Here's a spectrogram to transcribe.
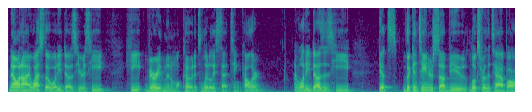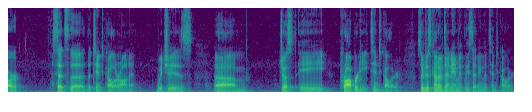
Now in iOS, though, what he does here is he, he very minimal code. It's literally set tint color. And what he does is he gets the container subview, looks for the tab bar, sets the, the tint color on it, which is um, just a property tint color. So just kind of dynamically setting the tint color.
